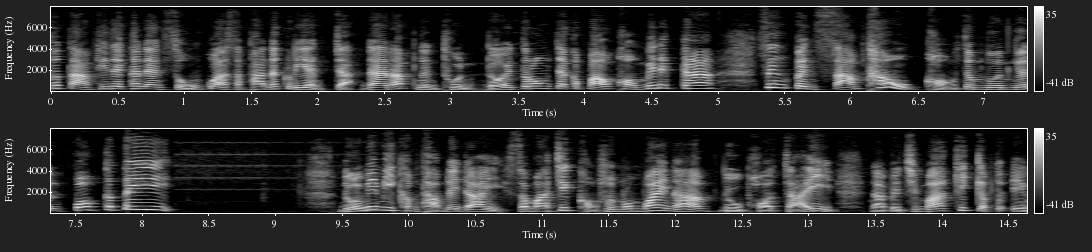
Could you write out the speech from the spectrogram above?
ก็ตามที่ได้คะแนนสูงกว่าสภานักเรียนจะได้รับเงินทุน โดยตรงจากกระเป๋าของเมดากะซึ่งเป็น 3 เท่าของจำนวนเงินปกติ โดยไม่มีคำถามใดๆ สมาชิกของชมรมว่ายน้ำดูพอใจ นาเบชิมะคิดกับตัวเอง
